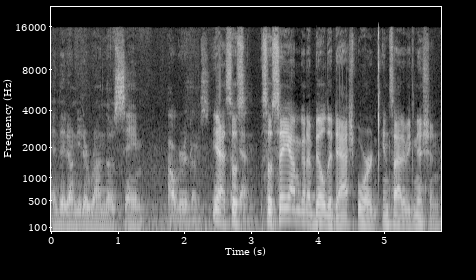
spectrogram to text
and they don't need to run those same algorithms. Yeah, so again. so say I'm going to build a dashboard inside of Ignition,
